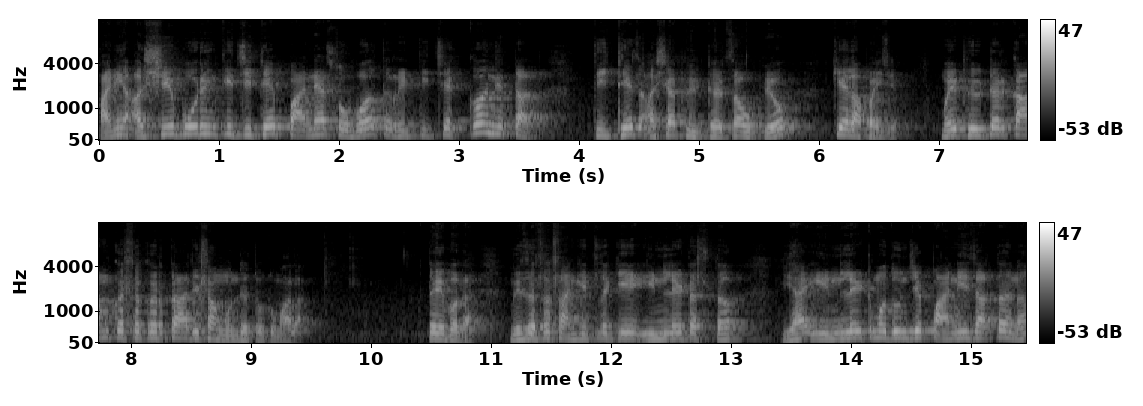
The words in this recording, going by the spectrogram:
आणि अशी बोरिंग की जिथे पाण्यासोबत रेतीचे कण येतात तिथेच अशा फिल्टरचा उपयोग केला पाहिजे. मग हे फिल्टर काम कसं करतं? आधी सांगून देतो तुम्हाला. तर हे बघा मी जसं सांगितलं की इनलेट असतं ह्या इनलेटमधून जे पाणी जातं ना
